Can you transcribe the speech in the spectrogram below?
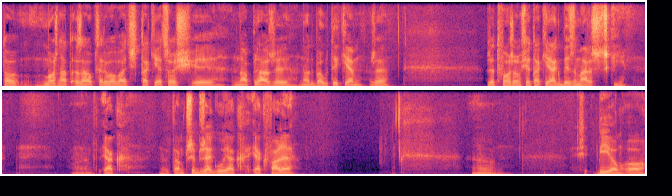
To można zaobserwować takie coś na plaży nad Bałtykiem, że, że tworzą się takie jakby zmarszczki jak tam przy brzegu, jak, jak fale e, biją o,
